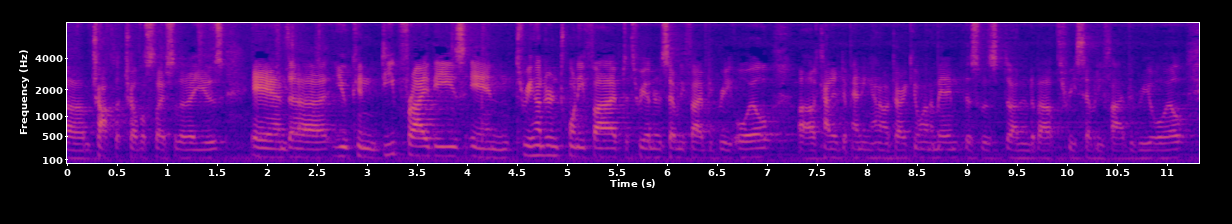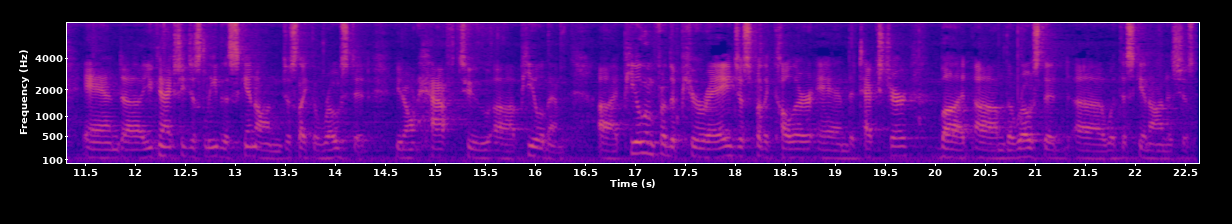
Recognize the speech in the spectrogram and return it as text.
um, chocolate truffle slicer that I use, and uh, you can deep fry these in 325 to 375 degree oil, uh, kind of depending on how dark you want to make them. This was done at about 375 degree oil, and uh, you can actually just leave the skin on, just like the roasted. You don't have to uh, peel them. peel them for the puree, just for the color and the texture, but um, the roasted with the skin on is just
